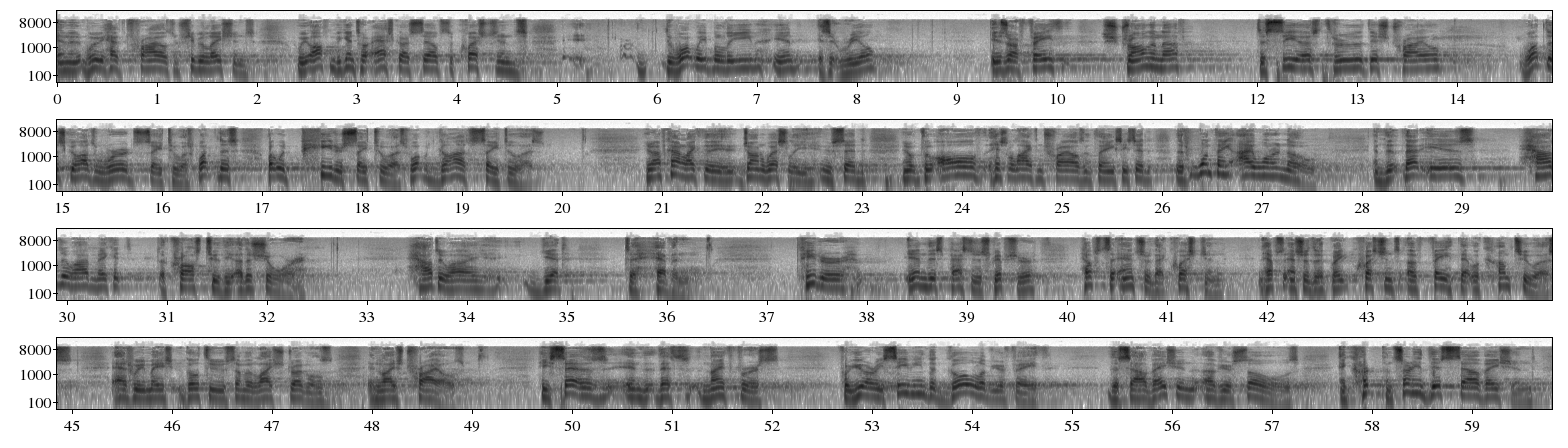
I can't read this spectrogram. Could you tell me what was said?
And when we have trials and tribulations, we often begin to ask ourselves the questions do what we believe in, is it real? Is our faith strong enough to see us through this trial? What does God's word say to us? What, does, what would Peter say to us? What would God say to us? You know, I'm kind of like the John Wesley who said, you know, through all his life and trials and things, he said, there's one thing I want to know, and th- that is, how do I make it across to the other shore? How do I get to heaven? Peter, in this passage of Scripture, helps to answer that question and helps to answer the great questions of faith that will come to us as we may go through some of life's struggles and life's trials. He says in this ninth verse, For you are receiving the goal of your faith, the salvation of your souls. And concerning this salvation,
